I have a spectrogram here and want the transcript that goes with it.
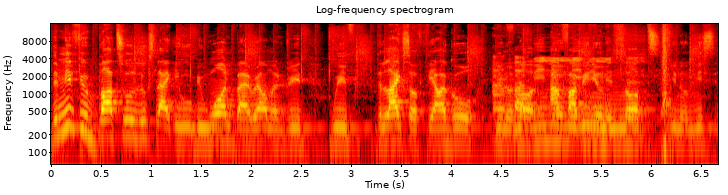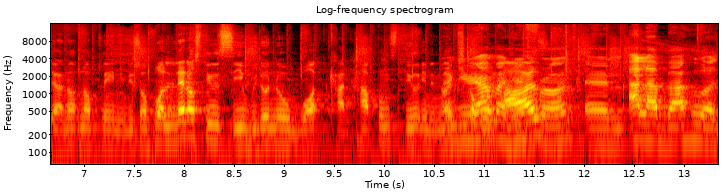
The midfield battle looks like it will be won by Real Madrid with the likes of Thiago, you And know, not, and Fabinho not you know miss, uh, not not playing in this one. But let us still see. We don't know what can happen still in the next On the couple Real of Madrid hours. front, um, Alaba, who was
